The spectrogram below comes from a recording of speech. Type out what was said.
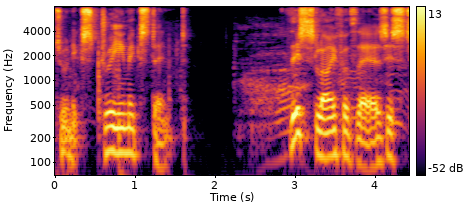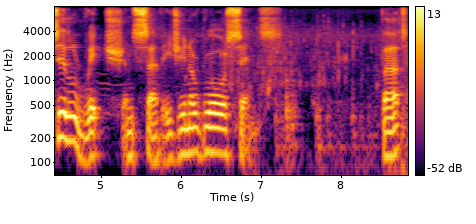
to an extreme extent. This life of theirs is still rich and savage in a raw sense. But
